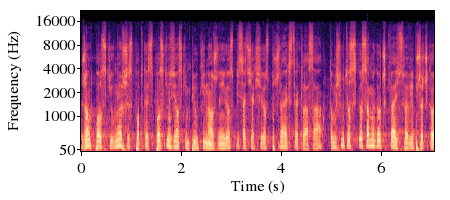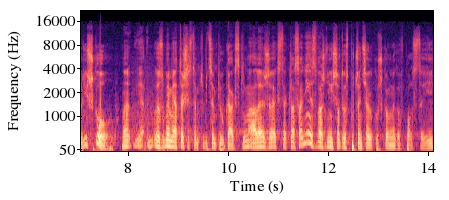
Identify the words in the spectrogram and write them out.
rząd polski umiał się spotkać z Polskim Związkiem Piłki Nożnej i rozpisać, jak się rozpoczyna ekstraklasa, to myśmy to z tego samego oczekiwali w sprawie przedszkoli i szkół. No, ja rozumiem, ja też jestem kibicem piłkarskim, ale że ekstraklasa nie jest ważniejsza od rozpoczęcia roku szkolnego w Polsce. I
